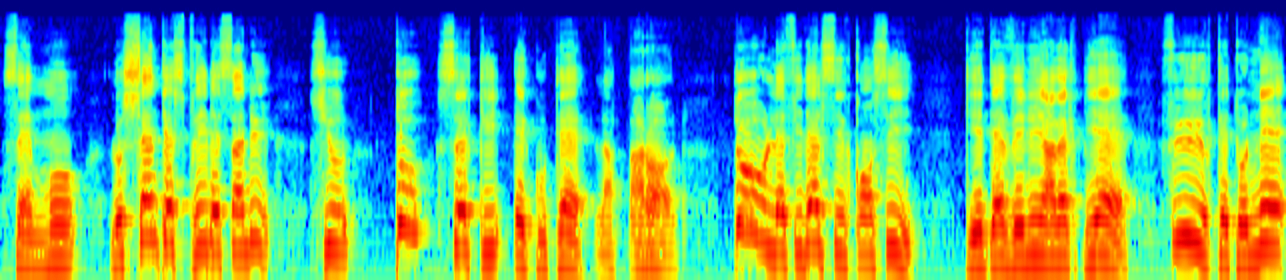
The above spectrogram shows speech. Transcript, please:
ces mots, le Saint-Esprit descendu sur tous ceux qui écoutaient la parole. Tous les fidèles circoncis qui étaient venus avec Pierre furent étonnés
